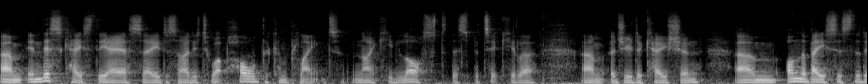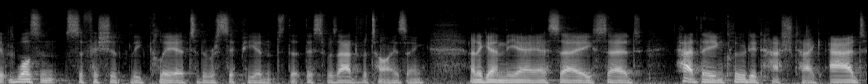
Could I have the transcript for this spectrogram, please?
Um, in this case, the ASA decided to uphold the complaint. Nike lost this particular um, adjudication um, on the basis that it wasn't sufficiently clear to the recipient that this was advertising. And again, the ASA said, had they included hashtag ad,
